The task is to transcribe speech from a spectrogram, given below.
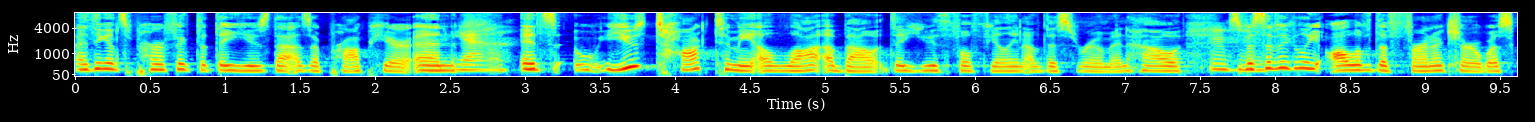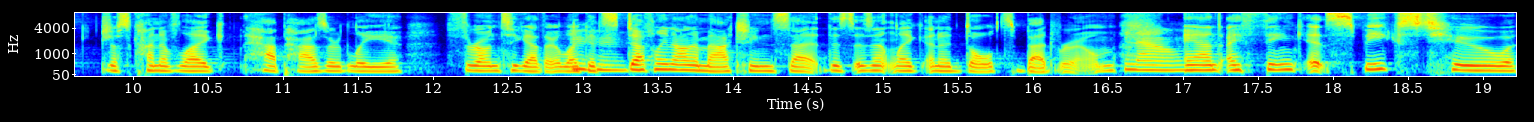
I think it's perfect that they use that as a prop here. And Yeah. it's you talked to me a lot about the youthful feeling of this room and how Mhm. specifically all of the furniture was just kind of like haphazardly thrown together. Like it's Mhm. definitely not a matching set. This isn't like an adult's bedroom. No. And I think it speaks to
